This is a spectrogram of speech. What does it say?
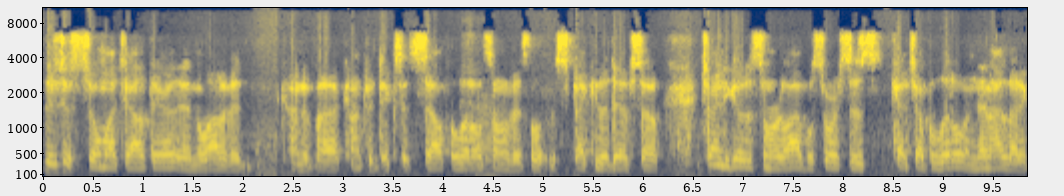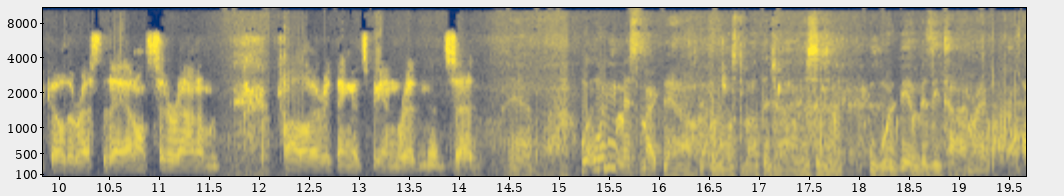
there's just so much out there, and a lot of it kind of uh, contradicts itself a little. Sure. Some of it's speculative. So trying to go to some reliable sources, catch up a little, and then I let it go the rest of the day. I don't sit around and follow everything that's being written and said. Yeah. What, what do you miss right now the most about the job? This is a, would be a busy time, right?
